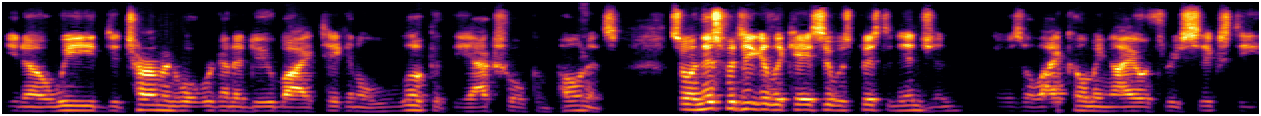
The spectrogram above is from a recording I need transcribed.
you know, we determine what we're going to do by taking a look at the actual components. So in this particular case, it was piston engine. It was a Lycoming IO 360,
